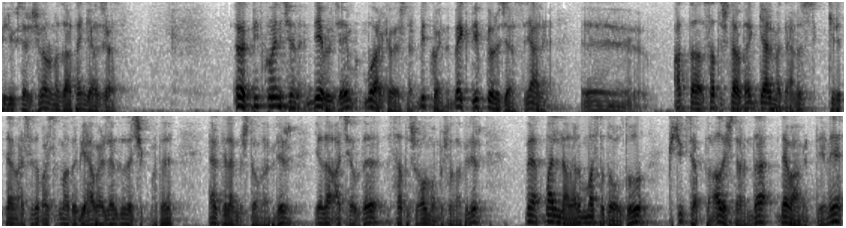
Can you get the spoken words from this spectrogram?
bir yükseliş var. Ona zaten geleceğiz. Evet Bitcoin için diyebileceğim bu arkadaşlar. Bitcoin'i bekleyip göreceğiz. Yani e, hatta satışlar da gelmedi henüz. Kilitlerin açılıp açılmadığı bir haberlerde de çıkmadı. Ertelenmiş de olabilir. Ya da açıldı satış olmamış olabilir. Ve balinaların masada olduğu küçük çapta alışlarında devam ettiğini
